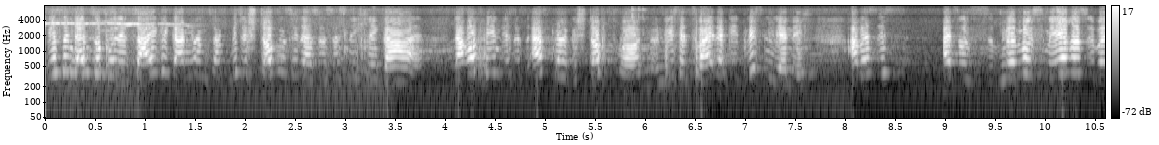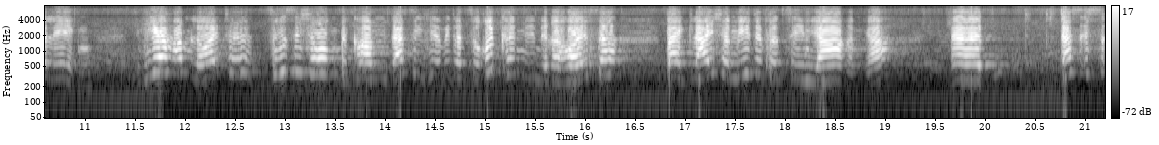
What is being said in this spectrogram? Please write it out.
Wir sind dann zur Polizei gegangen und haben gesagt, bitte stoppen Sie das, es ist nicht legal. Daraufhin ist es erstmal gestoppt worden. Und wie es jetzt weitergeht, wissen wir nicht. Aber es ist, also man muss mehreres überlegen. Hier haben Leute Zusicherungen bekommen, dass sie hier wieder zurück können in ihre Häuser bei gleicher Miete für zehn Jahren. Ja? Äh, das ist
